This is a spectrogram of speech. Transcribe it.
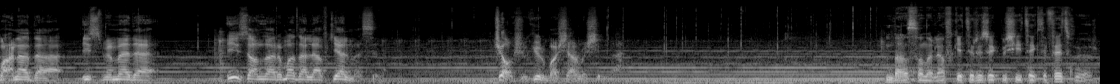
bana da, ismime de, insanlarıma da laf gelmesin. Çok şükür başarmışım da. Ben sana laf getirecek bir şey teklif etmiyorum.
